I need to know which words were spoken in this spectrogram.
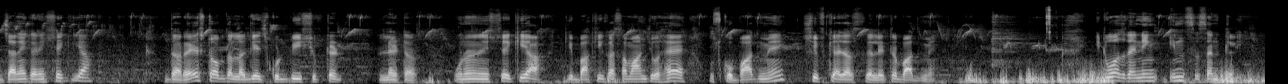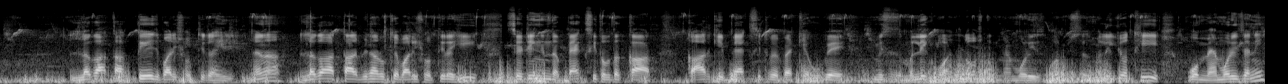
जाने का निश्चय किया। The rest of the luggage could be shifted later उन्होंने निश्चय किया कि बाकी का सामान जो है, उसको बाद में शिफ्ट किया जा सकता है लेटर बाद में। इट वॉज़ रनिंग इनसेंटली लगातार तेज़ बारिश होती रही, है ना? लगातार बिना रुके बारिश होती रही sitting in the back seat of the car car की बैक सीट पे बैठे हुए Mrs Malik was lost in memories और मिसेस मलिक जो थी, वो मेमोरीज यानी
